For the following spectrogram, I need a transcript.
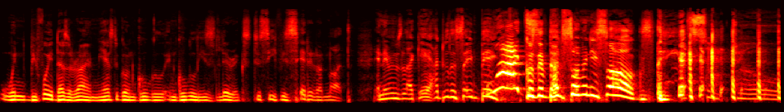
when before he does a rhyme, he has to go on Google and Google his lyrics to see if he said it or not. And everyone's like, "Yeah, I do the same thing." What? Because they've done so many songs. So dope.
